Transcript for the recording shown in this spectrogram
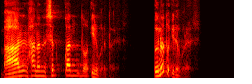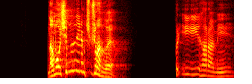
말하는 습관도 잃어버렸다 그래요. 언어도 잃어버렸어요. 나무 심는 일에 집중한 거예요. 이, 이 사람이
